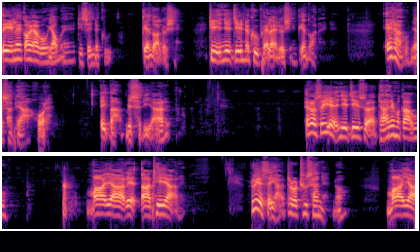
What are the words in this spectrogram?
သိရင်လဲကောင်းရပုံရောက်မယ်ဒီစိတ်နှစ်ခုကင်းသွားလို့ရှင်ဒီအညစ်အကြေးနှစ်ခုဖယ်လိုက်လို့ရှင်ကင်းသွားနိုင်တယ်အဲ့ဒါကိုမြတ်စွာဘုရားဟောတာအိတ်တာမစ္စရိယာတဲ့ အဲ့တော့စိတ်ရဲ့အညစ်အကြေးဆိုတာဒါတည်းမကဘူးမာယာတဲ့တာထေးရတဲ့လူရဲ့စိတ်ဟာတော်တော်ထူးဆန်းတယ်နော်မာယာ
